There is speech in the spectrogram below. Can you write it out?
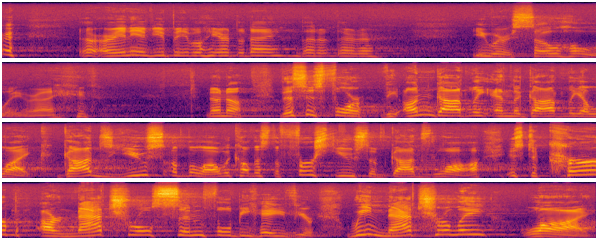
Are any of you people here today that are, that are you were so holy, right? No, no. This is for the ungodly and the godly alike. God's use of the law, we call this the first use of God's law, is to curb our natural sinful behavior. We naturally lie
